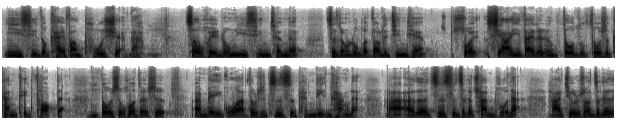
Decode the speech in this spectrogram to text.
议席都开放普选呢，这会容易形成的这种，如果到了今天。所下一代的人都都都是看 TikTok 的，都是或者是啊美国啊都是支持彭定康的啊啊都支持这个川普的啊，就是说这个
